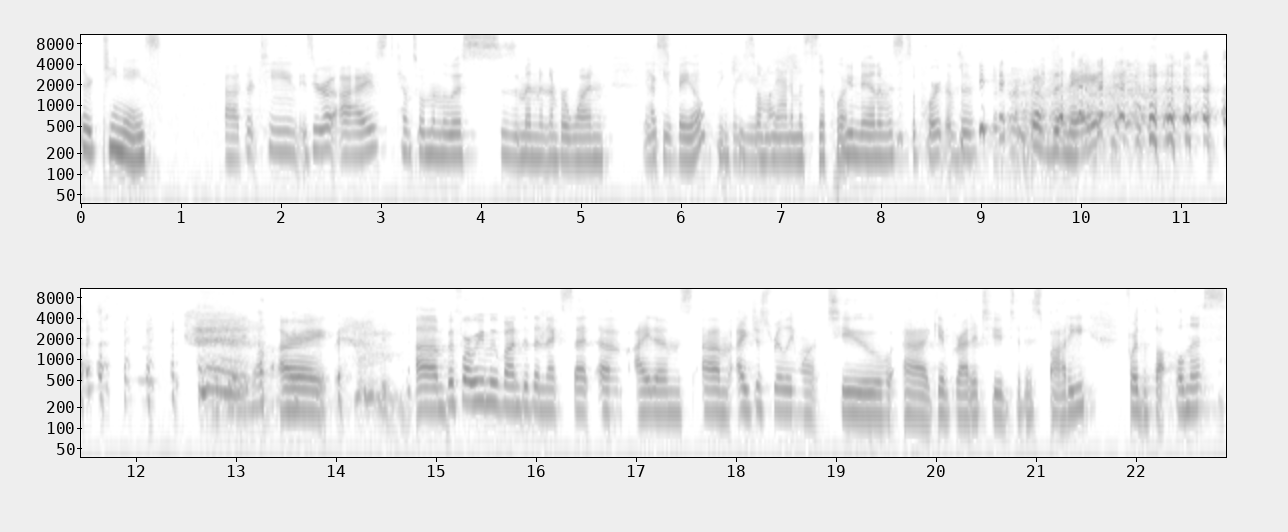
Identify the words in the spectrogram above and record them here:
13 nays. Uh, 13, zero ayes. Councilwoman Lewis's amendment number one Thank has you failed. Thank for you so much. unanimous support. Unanimous support of the of the nay. All right. Um, before we move on to the next set of items, um, I just really want to uh, give gratitude to this body for the thoughtfulness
